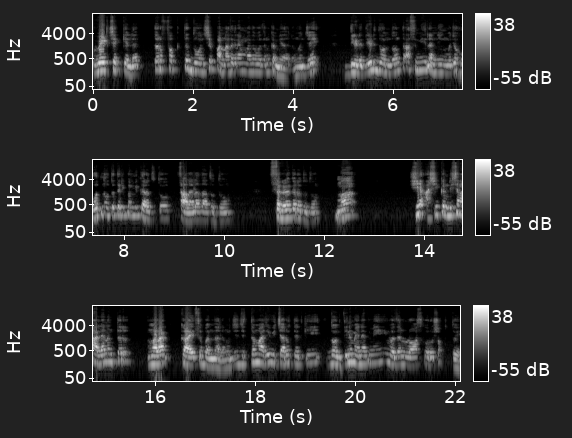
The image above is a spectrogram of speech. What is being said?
वेट चेक केलं तर फक्त दोनशे पन्नास ग्रॅम माझं वजन कमी झालं. म्हणजे दीड दीड दोन दोन तास मी रनिंग म्हणजे होत नव्हतं तरी पण मी करत होतो चालायला जात होतो सगळं करत होतो. मग ही अशी कंडिशन आल्यानंतर मला कळायचं बंद झालं. म्हणजे जिथं माझे विचार होते की दोन तीन महिन्यात मी वजन लॉस करू शकतोय.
